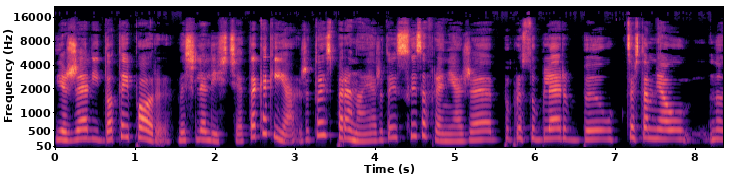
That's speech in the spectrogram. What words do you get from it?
Jeżeli do tej pory myśleliście, tak jak i ja, że to jest paranoja, że to jest schizofrenia, że po prostu Blair był, coś tam miał, no,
